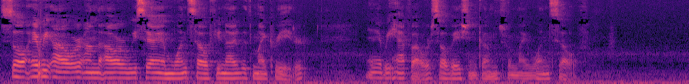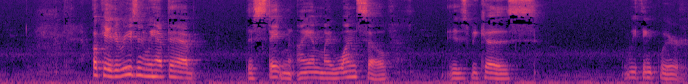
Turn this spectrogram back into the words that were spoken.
So every hour on the hour we say I am one self united with my Creator. And every half hour salvation comes from my one self. Okay, the reason we have to have this statement, I am my one self, is because we think we're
